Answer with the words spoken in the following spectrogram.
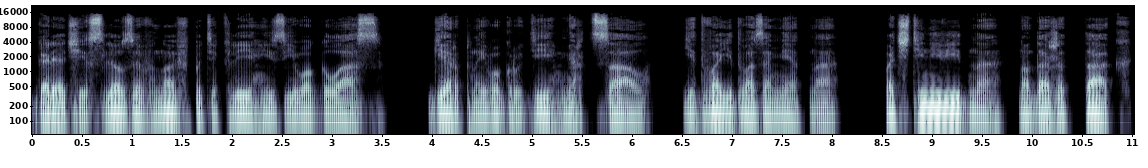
Горячие слезы вновь потекли из его глаз. Герб на его груди мерцал, едва-едва заметно. Почти не видно, но даже так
